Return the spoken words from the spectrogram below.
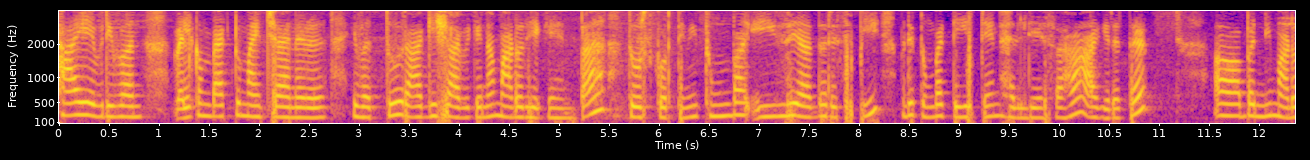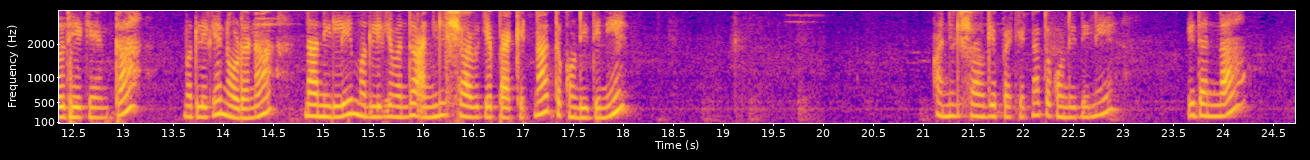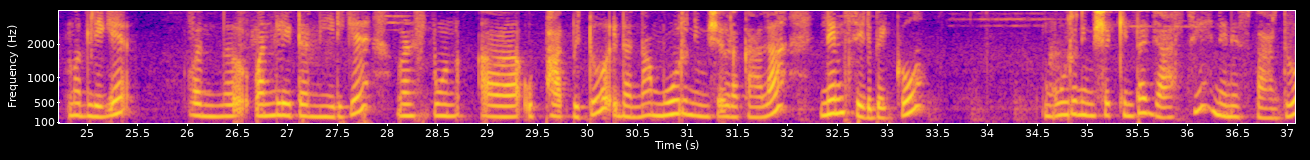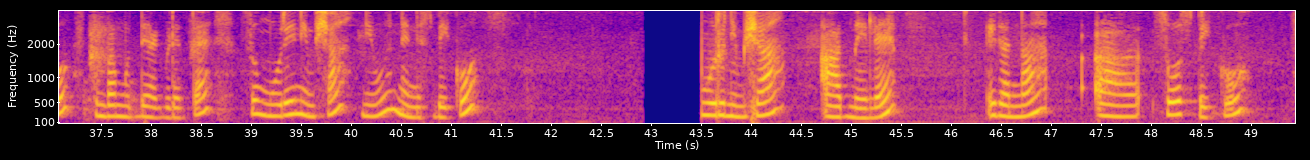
Hi everyone welcome back to my channel ಇವತ್ತು ರಾಗಿ ಶಾವಿಗೆನ ಮಾಡೋದು ಹೇಗೆ ಅಂತ ತೋರಿಸ್ಕೊಡ್ತೀನಿ. ತುಂಬ ಈಸಿಯಾದ ರೆಸಿಪಿ ಮತ್ತು ತುಂಬ ಟೇಸ್ಟಿ ಆ್ಯಂಡ್ ಹೆಲ್ದಿ ಸಹ ಆಗಿರುತ್ತೆ. ಬನ್ನಿ ಮಾಡೋದು ಹೇಗೆ ಅಂತ ಮೊದಲಿಗೆ ನೋಡೋಣ. ನಾನಿಲ್ಲಿ ಮೊದಲಿಗೆ ಒಂದು ಅನಿಲ್ ಶಾವಿಗೆ ಪ್ಯಾಕೆಟ್ನ ತಗೊಂಡಿದ್ದೀನಿ. ಅನಿಲ್ ಶಾವಿಗೆ ಪ್ಯಾಕೆಟ್ನ ತೊಗೊಂಡಿದ್ದೀನಿ. ಇದನ್ನು ಮೊದಲಿಗೆ ಒಂದು ಒಂದು ಲೀಟರ್ ನೀರಿಗೆ ಒಂದು ಸ್ಪೂನ್ ಉಪ್ಪು ಹಾಕಿಬಿಟ್ಟು ಇದನ್ನು ಮೂರು ನಿಮಿಷಗಳ ಕಾಲ ನೆನೆಸಿಡಬೇಕು. ಮೂರು ನಿಮಿಷಕ್ಕಿಂತ ಜಾಸ್ತಿ ನೆನೆಸಬಾರ್ದು. ತುಂಬ ಮುದ್ದೆ ಆಗಿಬಿಡುತ್ತೆ. ಸೊ, ಮೂರೇ ನಿಮಿಷ ನೀವು ನೆನೆಸಬೇಕು. ಮೂರು ನಿಮಿಷ ಆದಮೇಲೆ ಇದನ್ನು ಸೋಸಬೇಕು.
